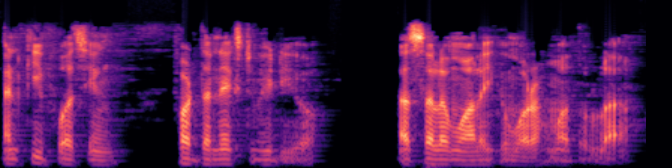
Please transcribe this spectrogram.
and keep watching for the next video. Assalamu alaikum warahmatullah.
